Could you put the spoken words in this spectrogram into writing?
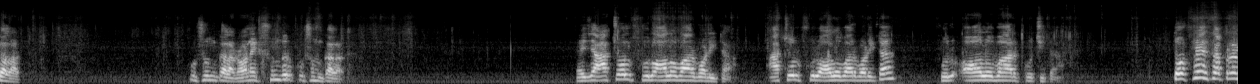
কালার কুসুম কালার অনেক সুন্দর কুসুম কালার এই যে আঁচল ফুল অল ওভার বডিটা আঁচল ফুল অল ওভার বডিটা ফুল অল ওভার কুচিটা। তো ফ্রেন্ডস আপনারা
